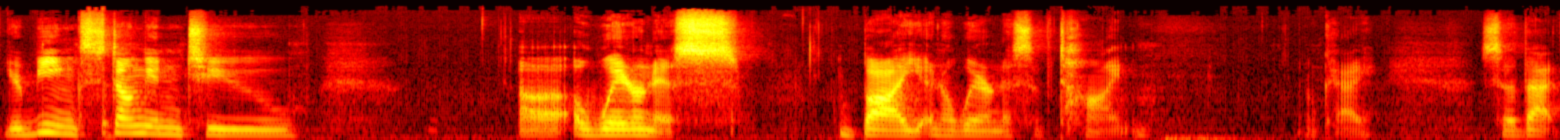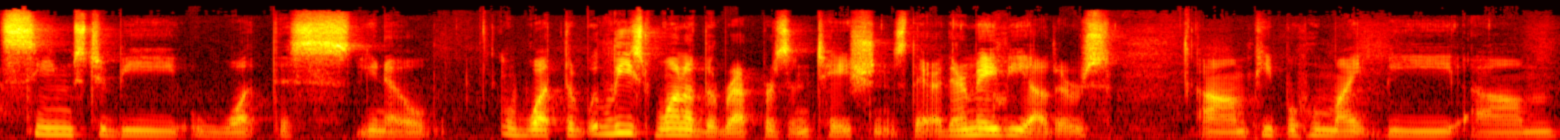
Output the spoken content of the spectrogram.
you're being stung into uh, awareness by an awareness of time. Okay, so that seems to be what this, you know, what the at least one of the representations there. There may be others um, people who might be um,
